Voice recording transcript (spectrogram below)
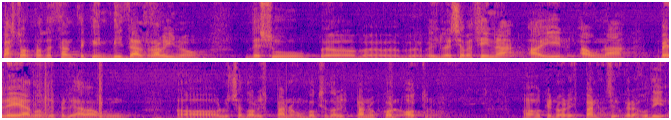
pastor protestante que invita al rabino de su iglesia vecina a ir a una pelea donde peleaba un oh, luchador hispano, un boxeador hispano con otro, oh, que no era hispano, sino que era judío.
